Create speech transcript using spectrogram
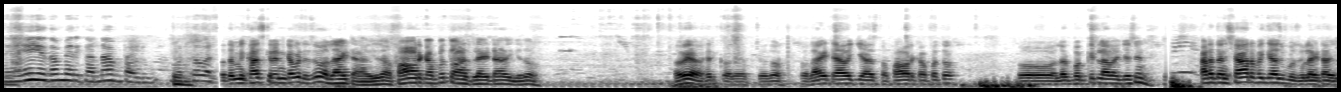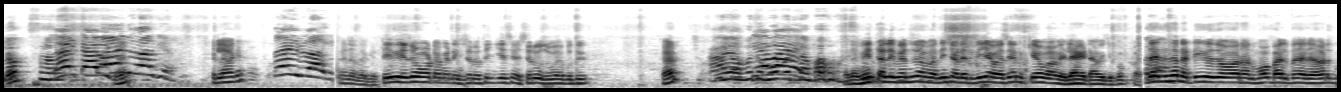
ને એ જ અમેરિકા નામ પાડ્યું. મને ખબર તો તમે ખાસ કરીને ખબર જો લાઈટ આવી જો પાવર કાપ હતો આજ લાઈટ આવી ગયો હવે હરકો રેપ જો તો લાઈટ આવી ગઈ આજ તો પાવર કાપ હતો. તો લગભગ કેટલા વાગ્યા છે ને? સાડા ત્રણ ચાર વાગ્યા આજુબાજુ લાઈટ આવી ગયા લાઈટ આવી કેટલા કેટલા વાગે? ત્રણ વાગે. ત્રણ વાગે. ટીવી જો ઓટોમેટિક શરૂ થઈ ગઈ છે શરૂ જ હોય બધું. અને મિતાલી બેન નિશાળે બી આવે છે ને કેવા આવે લાઈટ આવી છે પપ્પા. છે ને ટીવી જોવાનો મોબાઈલ બધાને અડધ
